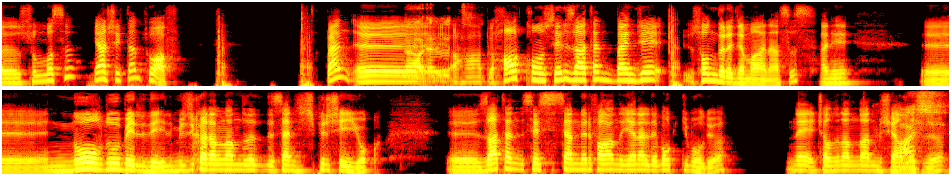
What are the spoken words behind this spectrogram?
e, sunması gerçekten tuhaf. Ben e, evet. abi, halk konseri zaten bence son derece manasız. Hani e, ne olduğu belli değil. Müzikal anlamda desen hiçbir şeyi yok. E, zaten ses sistemleri falan da genelde bok gibi oluyor. Ne çalınandan bir şey anlaşılıyor. ş-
